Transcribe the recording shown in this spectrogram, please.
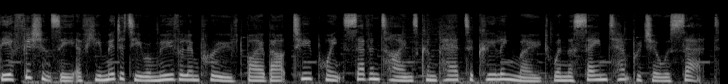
the efficiency of humidity removal improved by about 2.7 times compared to cooling mode when the same temperature was set.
